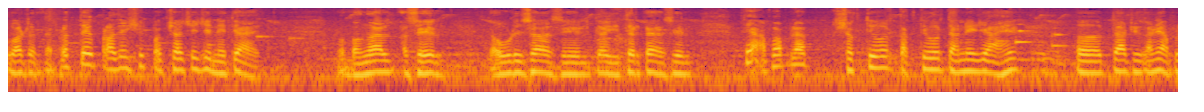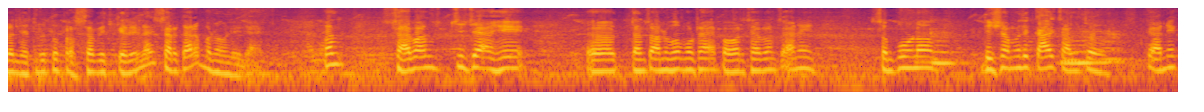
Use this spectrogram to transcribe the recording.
वाटत नाही. प्रत्येक प्रादेशिक पक्षाचे जे नेते आहेत बंगाल असेल का ओडिसा असेल का इतर काय असेल ते आपापल्या शक्तीवर ताकदीवर त्यांनी जे आहे त्या ठिकाणी आपलं नेतृत्व प्रस्थापित केलेलं आहे सरकार बनवलेले आहे. पण साहेबांची जे आहे त्यांचा अनुभव मोठा आहे पवार साहेबांचा आणि संपूर्ण देशामध्ये काय चालतं ते अनेक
